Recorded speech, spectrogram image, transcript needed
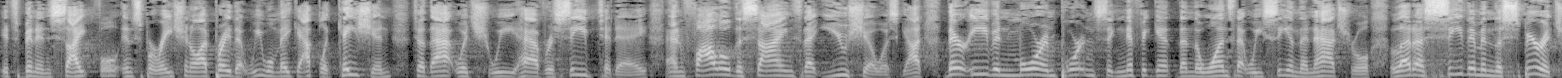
It's been insightful, inspirational. I pray that we will make application to that which we have received today and follow the signs that you show us, God. They're even more important, significant than the ones that we see in the natural. Let us see them in the spiritual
